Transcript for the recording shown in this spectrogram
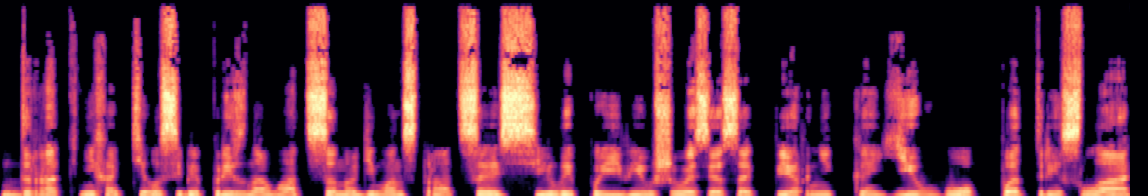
Драк не хотел себе признаваться, но демонстрация силы появившегося соперника его потрясла.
